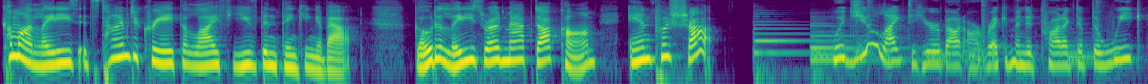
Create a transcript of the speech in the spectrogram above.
Come on, ladies, it's time to create the life you've been thinking about. Go to ladiesroadmap.com and push shop. Would you like to hear about our recommended product of the week?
